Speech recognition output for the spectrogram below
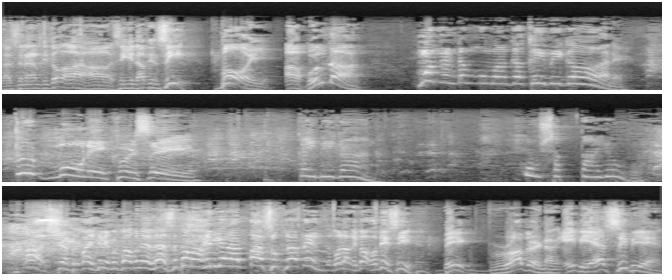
Lasa na natin ito, ah, ah, sige natin si Boy Abunda. Magandang umaga, kaibigan. Good morning, Chrissy. Kaibigan, usap tayo. Ah, syempre pa, hindi rin magbabalik. Last na mga kaibigan at pasok natin. Walang iba kundi si Big Brother ng ABS-CBN.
